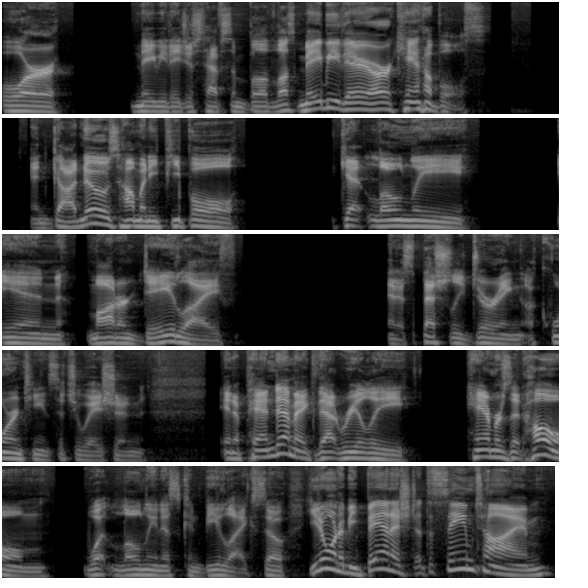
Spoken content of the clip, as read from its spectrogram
or maybe they just have some bloodlust. Maybe they are cannibals. And God knows how many people get lonely in modern day life and especially during a quarantine situation in a pandemic that really hammers at home what loneliness can be like. So you don't want to be banished. At the same time,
